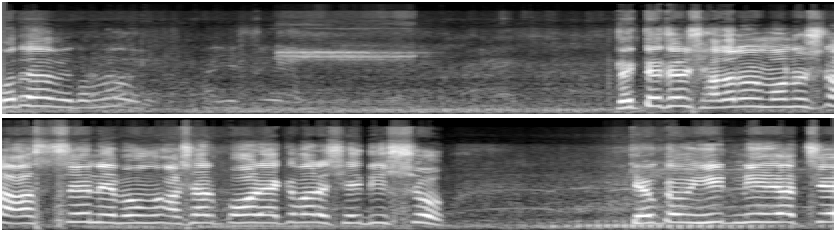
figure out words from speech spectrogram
কোথায় হবে দেখতে পাচ্ছেন সাধারণ মানুষরা আসছেন এবং আসার পর একেবারে সেই দৃশ্য। কেউ কেউ ইট নিয়ে যাচ্ছে।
